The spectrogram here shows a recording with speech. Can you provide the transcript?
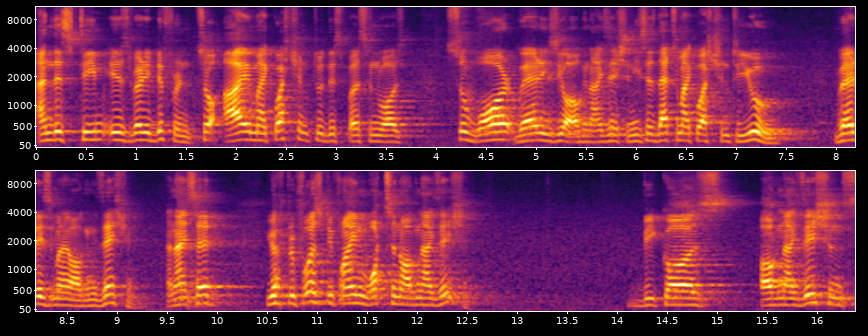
And this team is very different. So I, my question to this person was, so where is your organization? He says, that's my question to you. Where is my organization? And I said, you have to first define what's an organization. Because organizations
